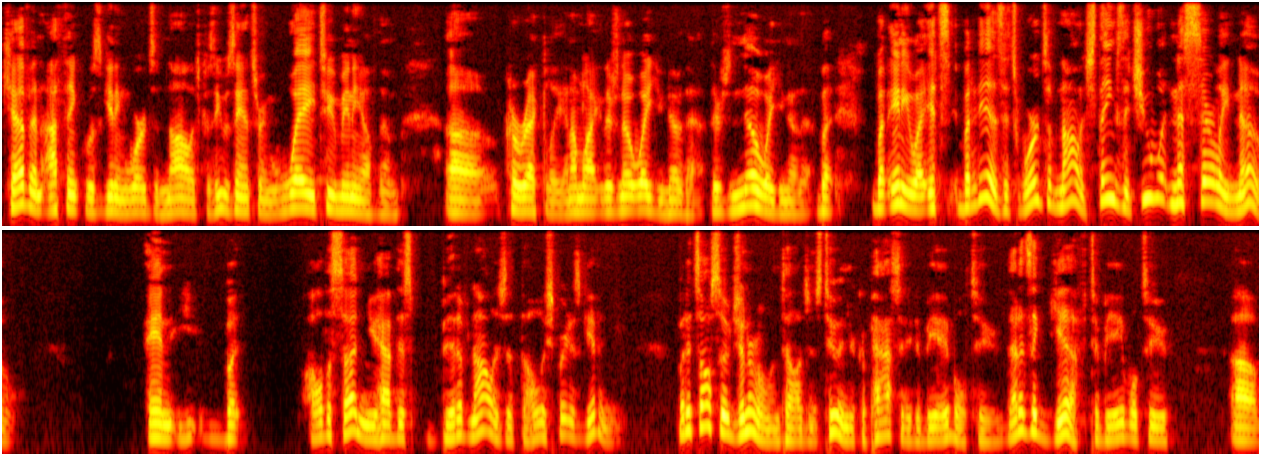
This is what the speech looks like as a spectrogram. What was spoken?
Kevin, I think, was getting words of knowledge because he was answering way too many of them uh, correctly. And I'm like, there's no way you know that. There's no way you know that. But, but anyway, it's, but it is, it's words of knowledge, things that you wouldn't necessarily know. And, you, but all of a sudden you have this bit of knowledge that the Holy Spirit has given you. But it's also general intelligence too, and your capacity to be able to. That is a gift to be able to, uh,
